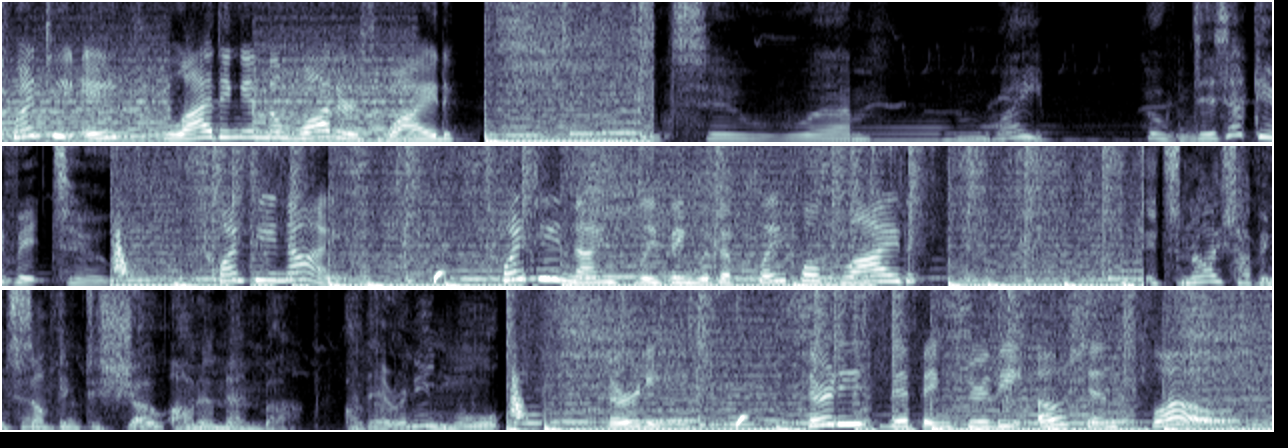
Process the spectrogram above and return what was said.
28's gliding in the waters wide. To, um, wait. Who did I give it to? 29. 29's leaping with a playful glide. It's nice having something to show on a member. Are there any more? 30. 30's zipping through the ocean's flow.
